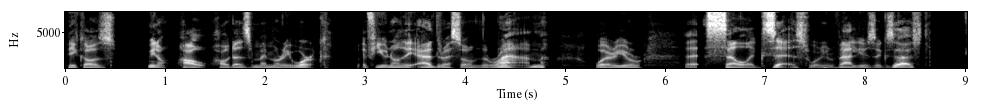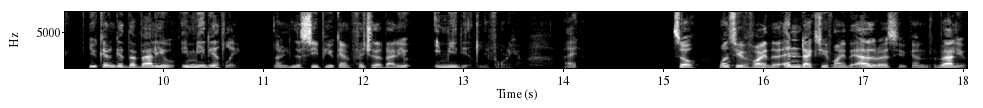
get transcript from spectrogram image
because you know how how does memory work if you know the address of the ram where your uh, cell exists where your values exist you can get the value immediately. Right? The CPU can fetch the value immediately for you. Right? So once you find the index, you find the address, you can the value.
